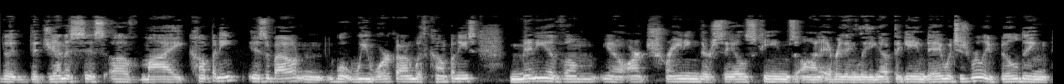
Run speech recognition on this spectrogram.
the, the genesis of my company is about and what we work on with companies. Many of them, you know, aren't training their sales teams on everything leading up to game day, which is really building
